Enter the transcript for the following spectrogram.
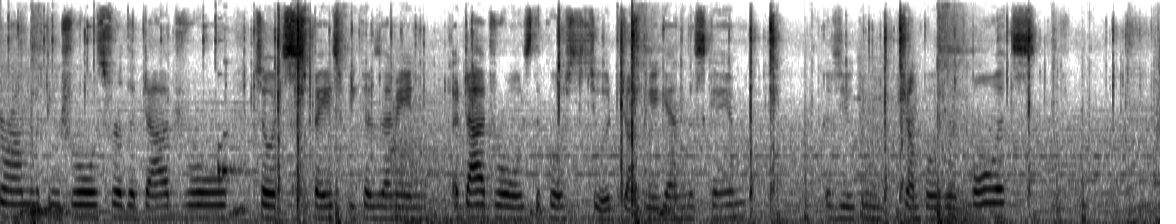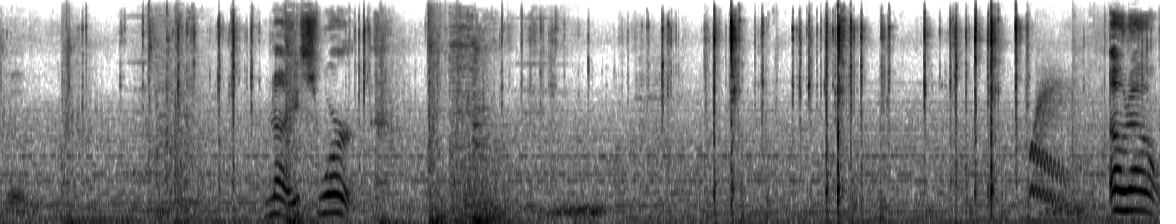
Around the controls for the dodge roll, so it's space because I mean, a dodge roll is the closest to a jumpy again in this game. Because you can jump over bullets. Nice work. Oh no!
